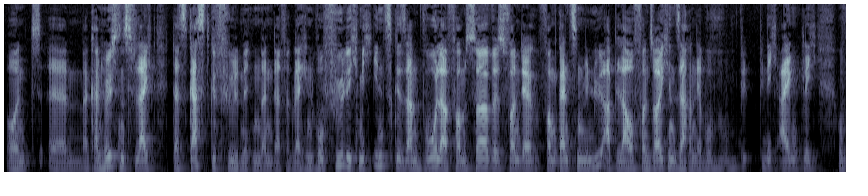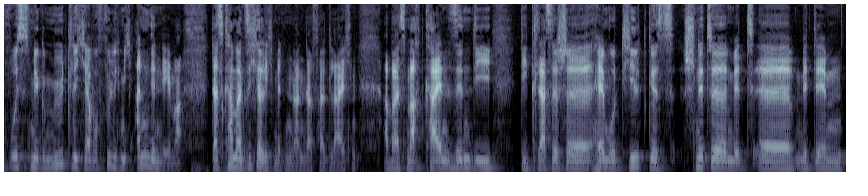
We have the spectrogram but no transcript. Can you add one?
Und ähm, man kann höchstens vielleicht das Gastgefühl miteinander vergleichen. Wo fühle ich mich insgesamt wohler vom Service, von der, vom ganzen Menüablauf, von solchen Sachen? Ja, wo, wo bin ich eigentlich, wo, wo, ist es mir gemütlicher, wo fühle ich mich angenehmer? Das kann man sicherlich miteinander vergleichen. Aber es macht keinen Sinn, die, die klassische Helmut Tiltges Schnitte mit, äh, mit dem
